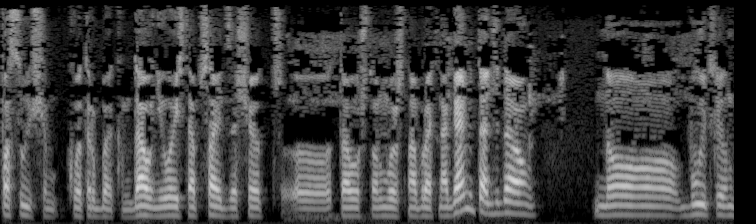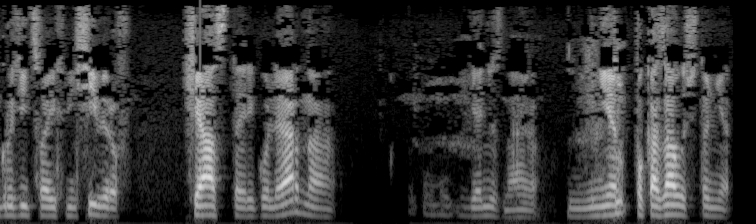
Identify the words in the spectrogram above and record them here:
пасующим квотербеком. Да, у него есть upside за счет э, того, что он может набрать ногами тачдаун, но будет ли он грузить своих ресиверов часто, регулярно, я не знаю. Мне ну, показалось, что нет.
